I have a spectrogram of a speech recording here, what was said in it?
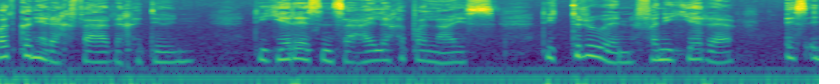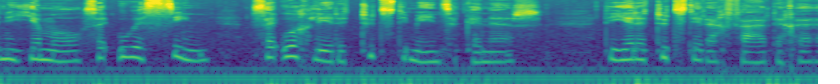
wat kan die rechtvaardige doen? Die Heere is in sy heilige paleis, die troon van die Heere is in die jimmel, sy oog sien, sy ooglede toets die mensekinders. Die Heere toets die rechtvaardige,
